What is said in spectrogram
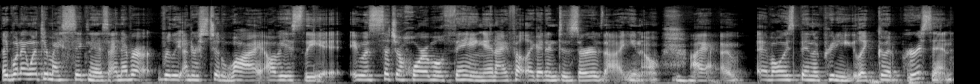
like when I went through my sickness, I never really understood why. Obviously it, was such a horrible thing and I felt like I didn't deserve that, you know. Mm-hmm. I, I've always been a pretty like good person.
